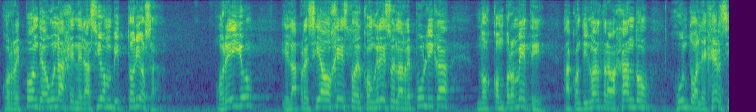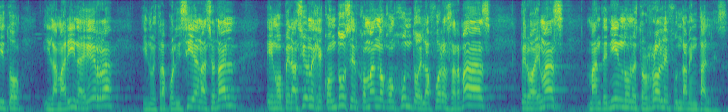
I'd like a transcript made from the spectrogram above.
corresponde a una generación victoriosa. Por ello, el apreciado gesto del Congreso de la República nos compromete a continuar trabajando junto al Ejército y la Marina de Guerra y nuestra Policía Nacional en operaciones que conduce el Comando Conjunto de las Fuerzas Armadas, pero además manteniendo nuestros roles fundamentales.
